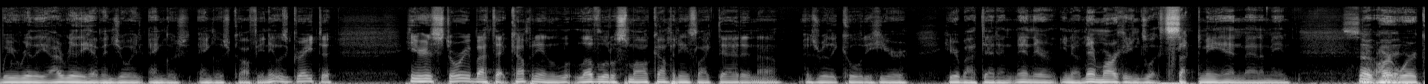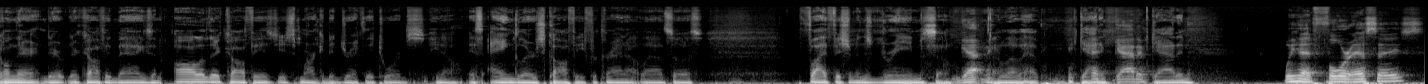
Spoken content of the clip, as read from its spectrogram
we really I really have enjoyed English English coffee, and it was great to hear his story about that company and love little small companies like that. And uh, it was really cool to hear hear about that. And man, their you know their marketing is what sucked me in, man. I mean, So artwork on their, their their coffee bags and all of their coffee is just marketed directly towards you know it's anglers coffee for crying out loud. So it's fly fisherman's dream. So Got me. I love that. Got him. Got him. Got him. We had four essays.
